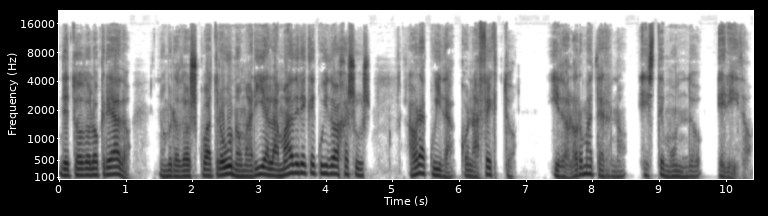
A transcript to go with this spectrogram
de todo lo creado. Número 241. María, la madre que cuidó a Jesús, ahora cuida con afecto y dolor materno este mundo herido.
